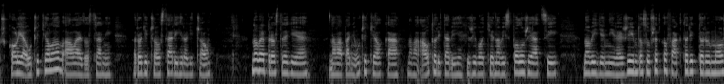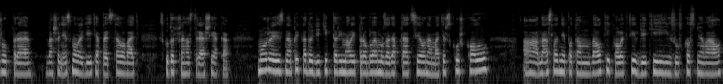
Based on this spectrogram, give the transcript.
školy a učiteľov, ale aj zo strany rodičov, starých rodičov. Nové prostredie, nová pani učiteľka, nová autorita v ich živote, noví spolužiaci, nový denný režim, to sú všetko faktory, ktoré môžu pre vaše nesmolé dieťa predstavovať skutočného strašiaka. Môže ísť napríklad do detí, ktorí mali problému s adaptáciou na materskú školu a následne potom veľký kolektív detí ich zúskostňoval,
